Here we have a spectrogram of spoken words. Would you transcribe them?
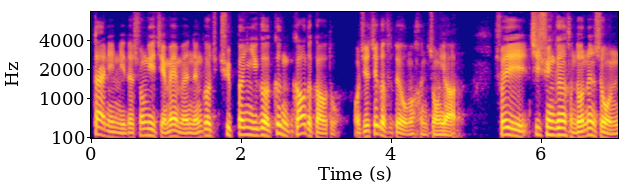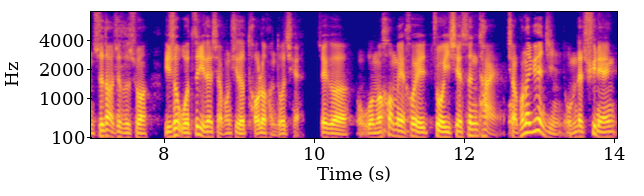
带领你的兄弟姐妹们能够去奔一个更高的高度，我觉得这个是对我们很重要的。所以季勋跟很多认识我们知道，就是说，比如说我自己在小鹏汽车投了很多钱，这个我们后面会做一些生态。小鹏的愿景，我们在去年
